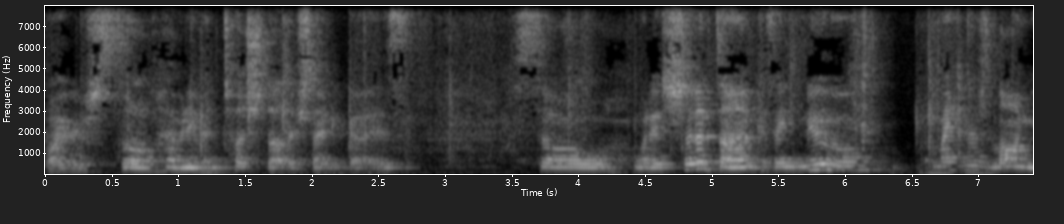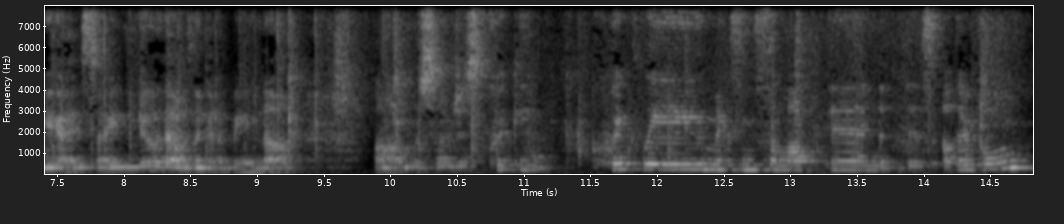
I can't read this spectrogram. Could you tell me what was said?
while you're still haven't even touched the other side, you guys. So what I should have done, because I knew my hair's long, you guys, so I knew that wasn't gonna be enough. Um, so I'm just quickly mixing some up in this other bowl.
